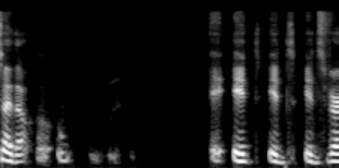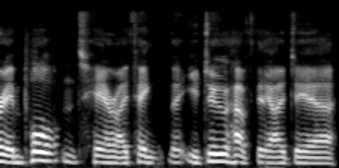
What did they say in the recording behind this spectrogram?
so that uh, uh, it, it it's it's very important here i think that you do have the idea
